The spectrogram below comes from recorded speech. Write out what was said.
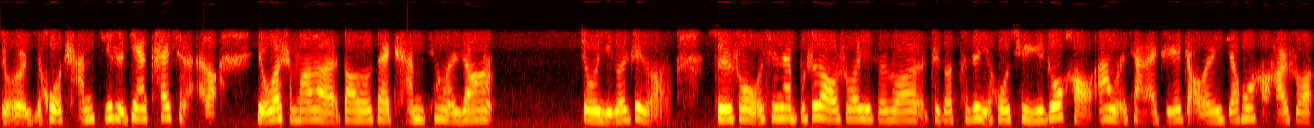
就是以后缠，即使店开起来了，有个什么了，到时候再缠不清了嚷，就一个这个，所以说我现在不知道说意思说这个辞职以后去渝州好安稳下来，直接找个人结婚好，还是说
